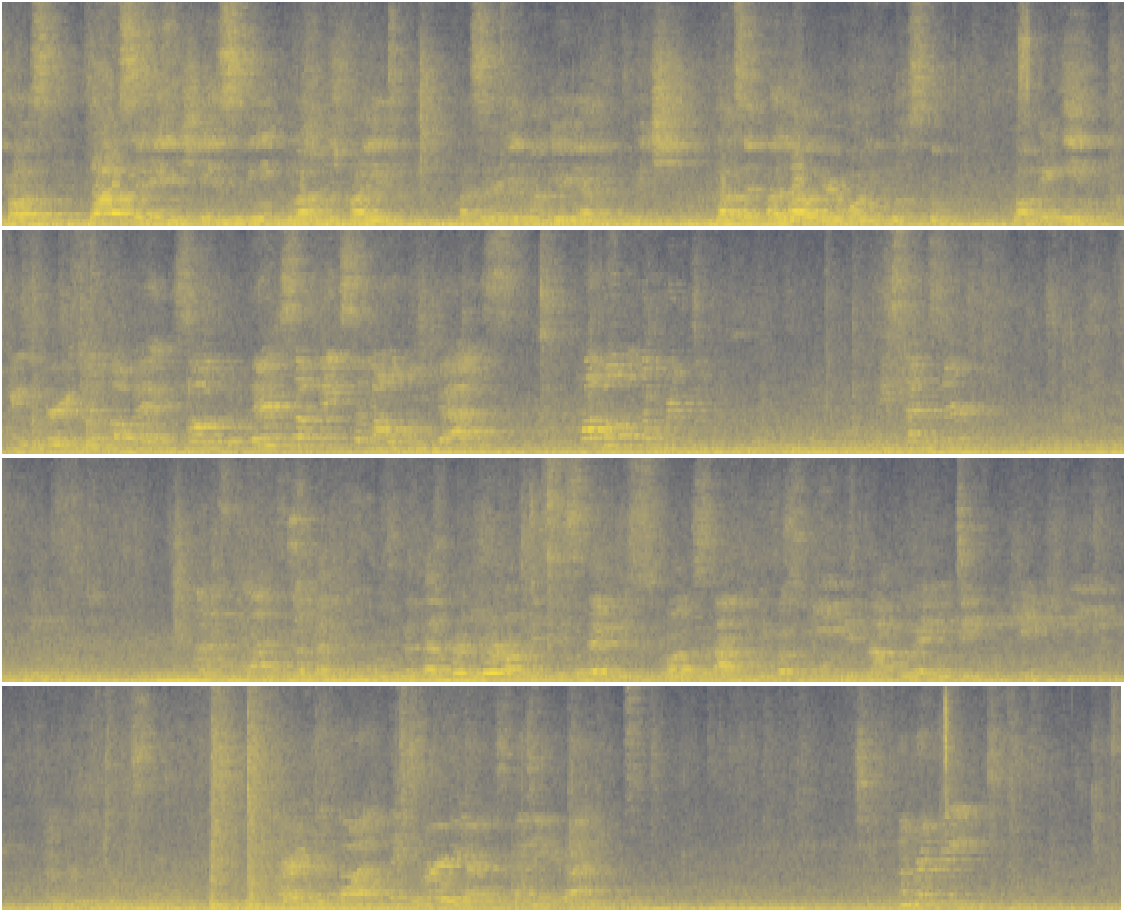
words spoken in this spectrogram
because the syringe is being plunged by a certain material which doesn't allow air molecules to come okay. in. Okay, very good comment. So there's a fixed amount of gas. How about the number two? Is that? The temperature of the system is constant because we did not do anything to change the temperature. Very good, God. Thanks for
